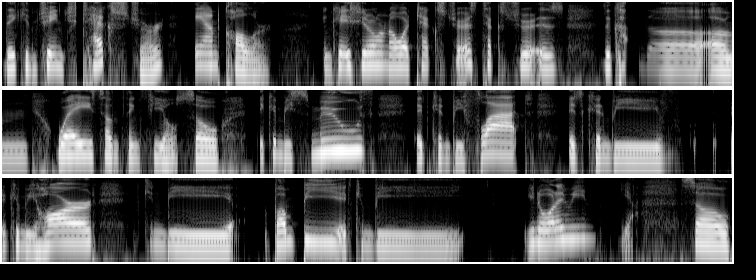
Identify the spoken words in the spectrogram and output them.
They can change texture and color. In case you don't know what texture is, texture is the the um way something feels. So it can be smooth, it can be flat, it can be it can be hard, it can be bumpy, it can be you know what I mean? Yeah. So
